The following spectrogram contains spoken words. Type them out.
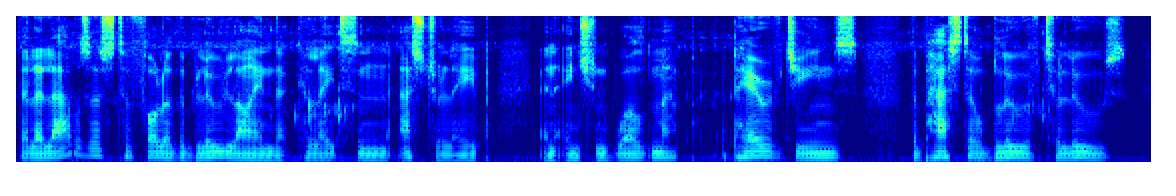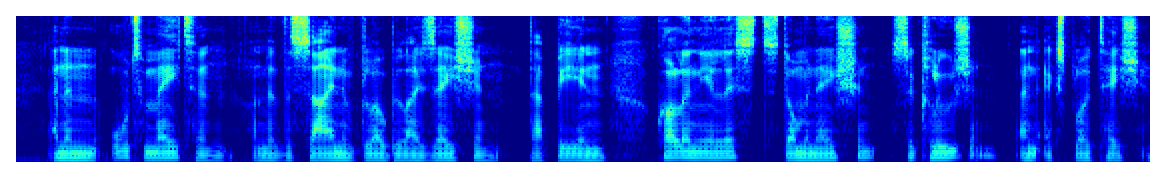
that allows us to follow the blue line that collates an astrolabe, an ancient world map, a pair of jeans, the pastel blue of Toulouse, and an automaton under the sign of globalization, that being colonialist domination, seclusion, and exploitation.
